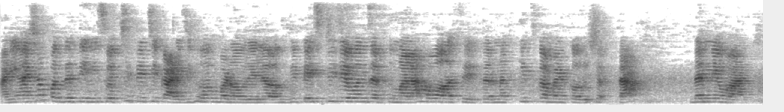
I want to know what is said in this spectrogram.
आणि अशा पद्धतीने स्वच्छतेची काळजी घेऊन बनवलेलं अगदी टेस्टी जेवण जर तुम्हाला हवं असेल तर नक्कीच कमेंट करू शकता. धन्यवाद.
